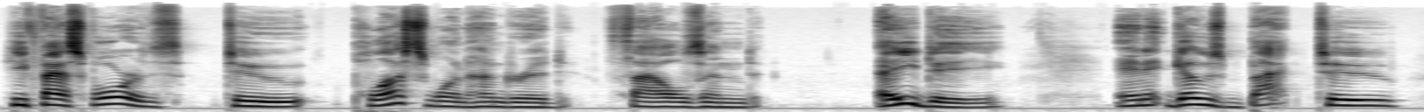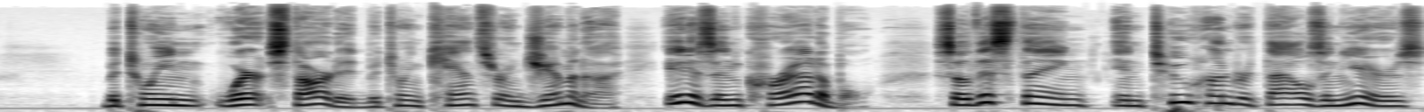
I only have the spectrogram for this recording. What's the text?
he fast forwards to plus 100,000 AD, and it goes back to between where it started, between Cancer and Gemini. It is incredible. So, this thing in 200,000 years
